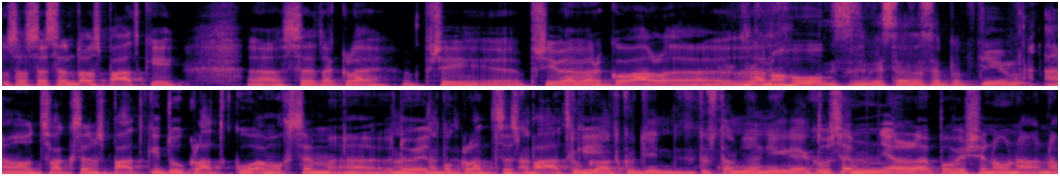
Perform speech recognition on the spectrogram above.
zase jsem tam zpátky uh, se takhle při, přiveverkoval uh, za nohu. Vysel zase pod tím? Ano, cvak jsem zpátky tu kladku a mohl jsem uh, dojet po kladce A tu zpátky. kladku, ty, tu jsi tam měl někde jako... Tu jsem měl pověšenou na, na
